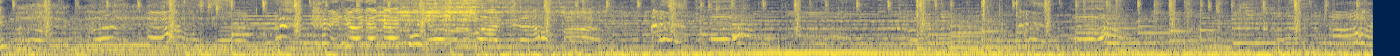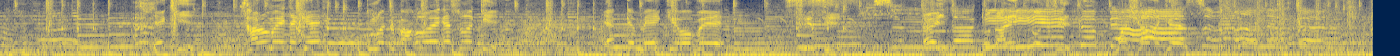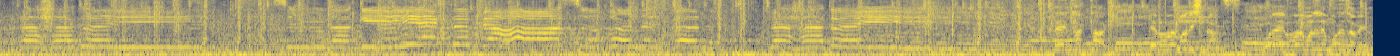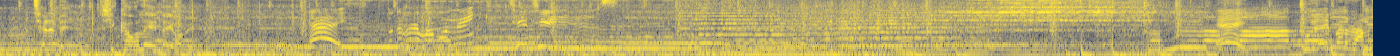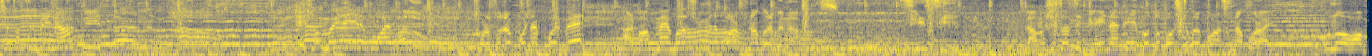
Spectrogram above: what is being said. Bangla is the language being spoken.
মেয়ে কীভাবে সিসি। এই তো দাঁড়িয়ে কি করছি? মাসা দেখে এই থাক থাক। এভাবে মারিস না। ওরা এভাবে মারলে মরে যাবে। ছেড়ে দে। শিক্ষা হলে এটাই হবে। এই রামেশ্বর সাথে খেয়ে না খেয়ে কত কষ্ট করে পড়াশোনা করায়। কোনো অভাব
